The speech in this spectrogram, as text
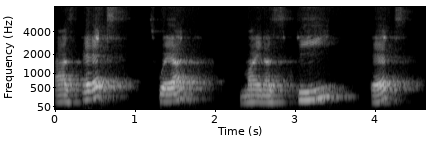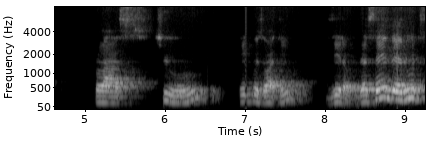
as x squared minus p x plus 2 equals what? Zero. The same, the roots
